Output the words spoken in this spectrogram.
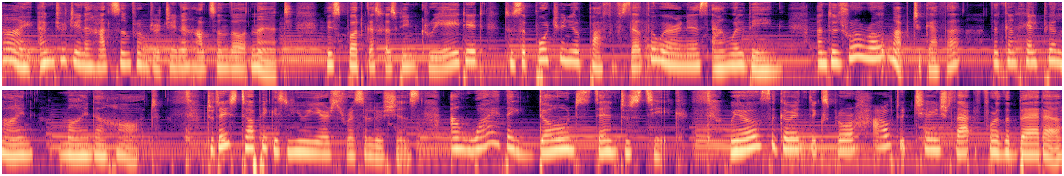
Hi, I'm Georgina Hudson from georginahudson.net. This podcast has been created to support you in your path of self awareness and well being, and to draw a roadmap together that can help you align mind and heart. Today's topic is New Year's resolutions and why they don't tend to stick. We're also going to explore how to change that for the better.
